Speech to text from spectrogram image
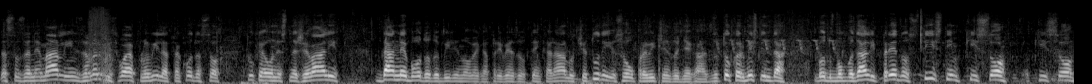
da so zanemarili in zavrgli svoja plovila, tako da so tukaj onesnaževali, da ne bodo dobili novega priveza v tem kanalu, če tudi so upravičeni do njega. Zato, ker mislim, da bomo dali prednost tistim, ki so, ki so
